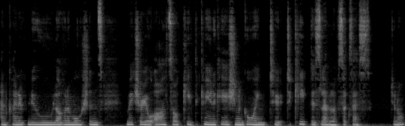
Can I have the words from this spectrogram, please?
and kind of new love and emotions, make sure you also keep the communication going to to keep this level of success you know.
